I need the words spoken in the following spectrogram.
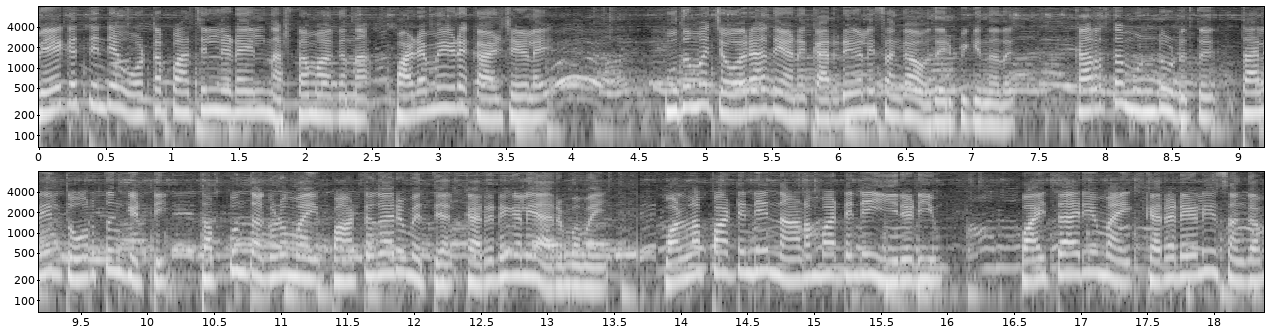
വേഗത്തിന്റെ ഓട്ടപ്പാച്ചിലിനിടയിൽ നഷ്ടമാകുന്ന പഴമയുടെ കാഴ്ചകളെ പുതുമ ചോരാതെയാണ് കരടുകളി സംഘം അവതരിപ്പിക്കുന്നത്. കറുത്ത മുണ്ടുടുത്ത് തലയിൽ തോർത്തും കെട്ടി തപ്പും തകിടുമായി പാട്ടുകാരും എത്തിയാൽ കരടുകളി ആരംഭമായി. വള്ളപ്പാട്ടിന്റെയും നാടൻപാട്ടിന്റെയും ഈരടിയും വായ്ത്താരിയുമായി കരടുകളി സംഘം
